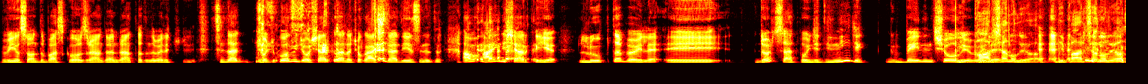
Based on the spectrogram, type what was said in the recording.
Wheels on the Bus Goes Round and Round tadında böyle sizler çocuk olmayınca o şarkılarla çok aşina değilsinizdir. Ama aynı şarkıyı loop'ta böyle e, 4 saat boyunca dinleyince beynin şey oluyor bir böyle. parçan oluyor. Bir parçan oluyor.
